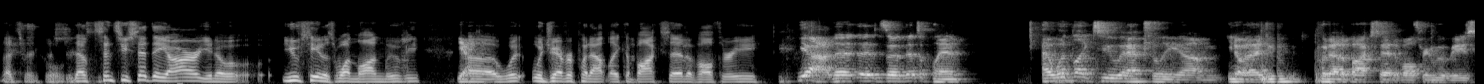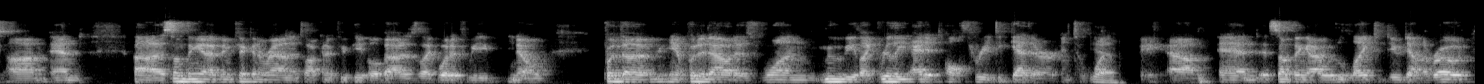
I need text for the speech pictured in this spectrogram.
that's very cool. Now, since you said they are, you know, you've seen it as one long movie. Yeah. Uh, would would you ever put out like a box set of all three? Yeah, that, that's a that's a plan. I would like to actually, um, you know, I do put out a box set of all three movies, um, and uh, something I've been kicking around and talking to a few people about is like, what if we, you know, put the, you know, put it out as one movie, like really edit all three together into one movie, um, and it's something I would like to do down the road.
